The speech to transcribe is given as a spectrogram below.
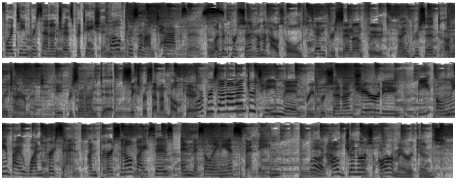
14% on transportation, 12% on taxes, 11% on the household, 10% on food, 9% on retirement, 8% on debt, 6% on healthcare, 4% on entertainment, 3% on charity, beat only by 1% on personal vices and miscellaneous spending. But how generous are Americans?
